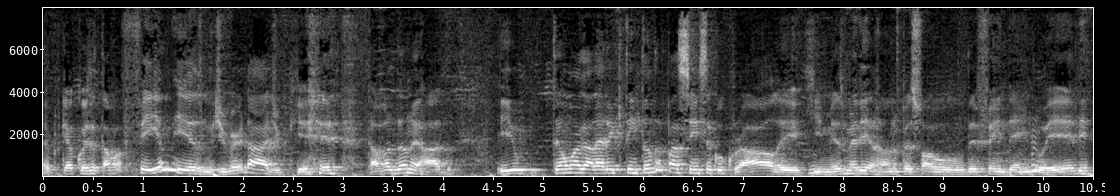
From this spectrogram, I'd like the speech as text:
é porque a coisa tava feia mesmo, de verdade, porque tava dando errado. E tem uma galera que tem tanta paciência com o Crowley, que mesmo ele errando, o pessoal defendendo ele.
